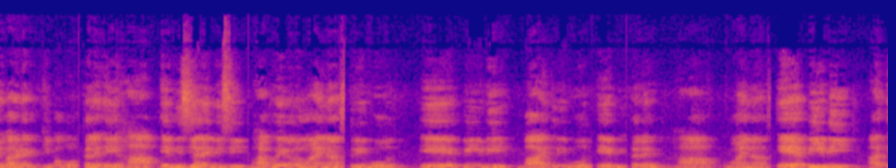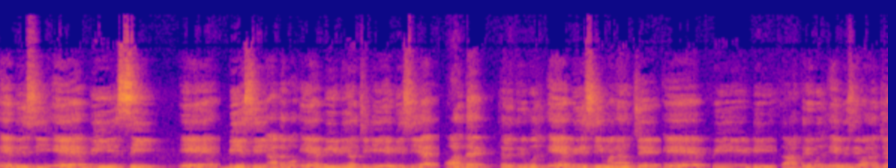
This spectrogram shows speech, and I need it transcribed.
এবার এটাকে কি পাবো? তাহলে এই হাফ এবিসি আর এবিসি ভাগ হয়ে গেল মাইনাস ত্রিভুজ এপিডি বাই ত্রিভুজ এবি তাহলে হাফ মাইনাস এপিডি আর এবিসি এবিসি এ বিসি আর দেখো এ বিডি হচ্ছে কি এবিসি এর অর্ধেক তাহলে ত্রিভুজ এবিসি মানে হচ্ছে এপিডি তা ত্রিভুজ এবিসি মানে হচ্ছে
